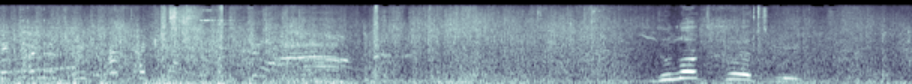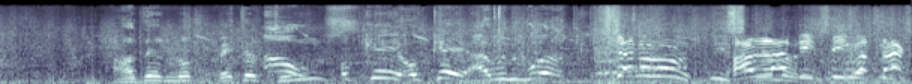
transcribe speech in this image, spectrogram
The tunnels will protect us. Do not hurt me. Are there not better oh. tools? Oh, Okay, okay, I will work. General, This our land is is being attacked.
